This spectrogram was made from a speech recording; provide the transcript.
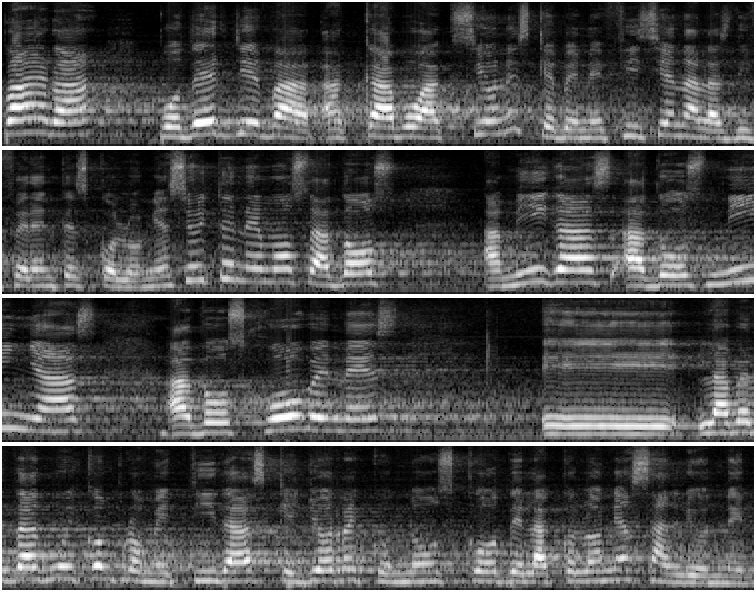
para poder llevar a cabo acciones que beneficien a las diferentes colonias. Y hoy tenemos a dos amigas, a dos niñas, a dos jóvenes, eh, la verdad muy comprometidas que yo reconozco de la colonia San Leonel.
